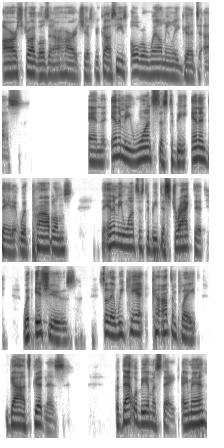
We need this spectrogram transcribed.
our struggles and our hardships because He's overwhelmingly good to us. And the enemy wants us to be inundated with problems the enemy wants us to be distracted with issues so that we can't contemplate God's goodness. But that would be a mistake. Amen.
